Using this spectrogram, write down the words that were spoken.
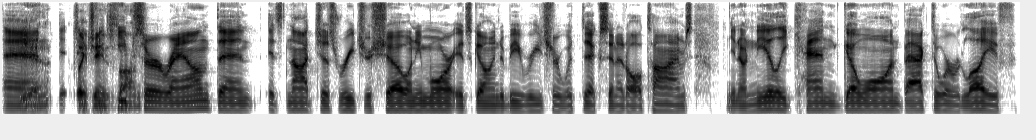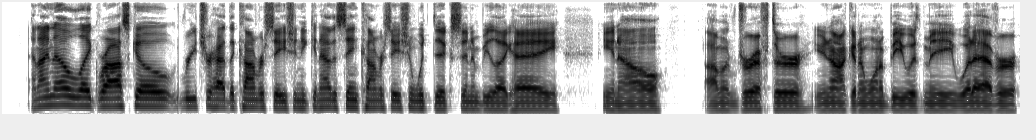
And Yeah, like if he keeps Bond. her around, then it's not just Reacher's show anymore. It's going to be Reacher with Dixon at all times. You know, Neagley can go on back to her life. And I know, like Roscoe, Reacher had the conversation. He can have the same conversation with Dixon and be like, hey, you know, I'm a drifter. You're not going to want to be with me, whatever.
